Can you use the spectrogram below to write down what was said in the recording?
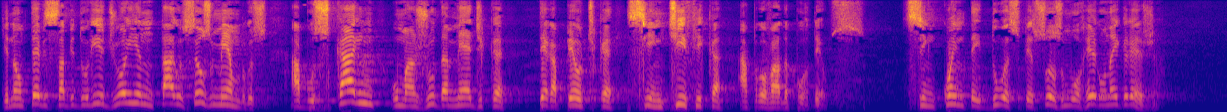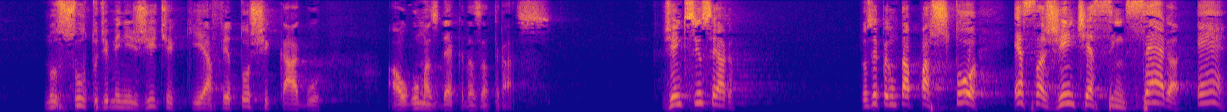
que não teve sabedoria de orientar os seus membros a buscarem uma ajuda médica terapêutica científica aprovada por Deus. 52 pessoas morreram na igreja no surto de meningite que afetou Chicago há algumas décadas atrás. Gente sincera. Se você perguntar, pastor, essa gente é sincera? É.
